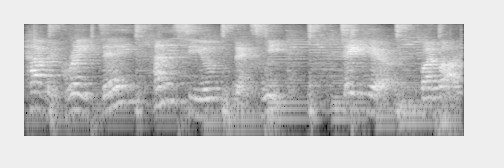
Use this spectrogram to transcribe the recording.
Have a great day and I see you next week. Take care, bye bye.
